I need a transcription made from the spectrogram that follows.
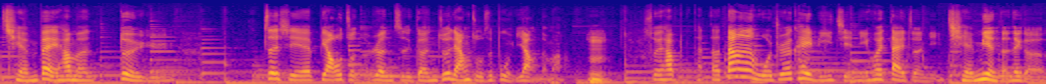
前辈他们对于。这些标准的认知跟就是两组是不一样的嘛，嗯，所以他呃，当然我觉得可以理解，你会带着你前面的那个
